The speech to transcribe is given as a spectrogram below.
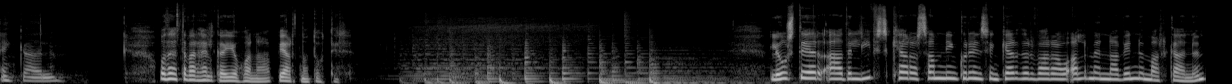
enga aðlum. Og þetta var Helga Jóhanna Bjarnadóttir. Ljóst er að lífskjara samningurinn sem gerður var á almenna vinnumarkaðnum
